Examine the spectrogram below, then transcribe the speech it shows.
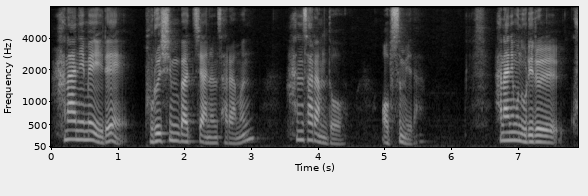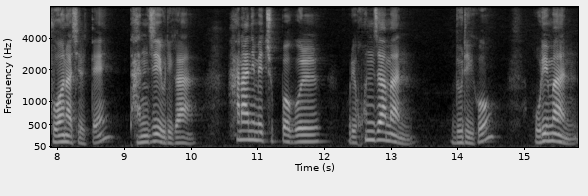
하나님의 일에 부르심 받지 않은 사람은 한 사람도 없습니다. 하나님은 우리를 구원하실 때 단지 우리가 하나님의 축복을 우리 혼자만 누리고 우리만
